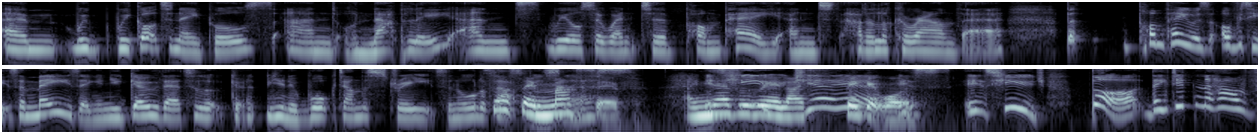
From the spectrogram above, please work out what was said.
Um, we we got to Naples and or Napoli, and we also went to Pompeii and had a look around there. But Pompeii was obviously it's amazing, and you go there to look, you know, walk down the streets and all of it's that. also business. massive. I it's never realised yeah, how big it was. It's, it's, huge, but they didn't have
